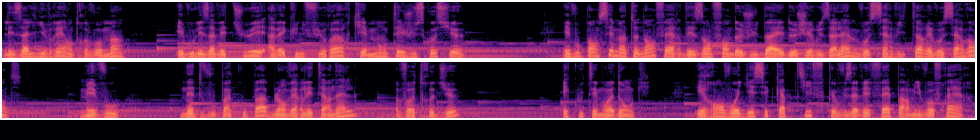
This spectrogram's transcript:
les a livrés entre vos mains, et vous les avez tués avec une fureur qui est montée jusqu'aux cieux. Et vous pensez maintenant faire des enfants de Juda et de Jérusalem vos serviteurs et vos servantes. Mais vous, n'êtes-vous pas coupable envers l'Éternel, votre Dieu? Écoutez-moi donc, et renvoyez ces captifs que vous avez faits parmi vos frères,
